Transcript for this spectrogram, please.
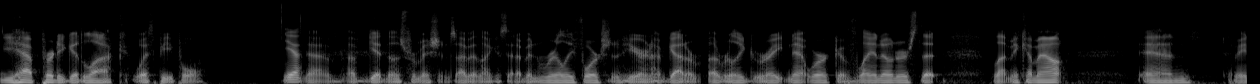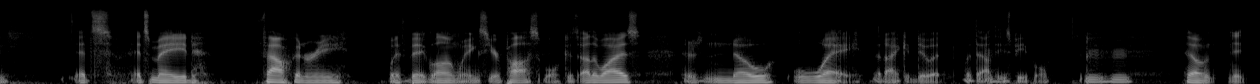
you have pretty good luck with people yeah, uh, of getting those permissions. I've been, like I said, I've been really fortunate here, and I've got a, a really great network of landowners that let me come out, and I mean, it's it's made falconry with big long wings here possible because otherwise, there's no way that I could do it without these people. hmm So, it,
